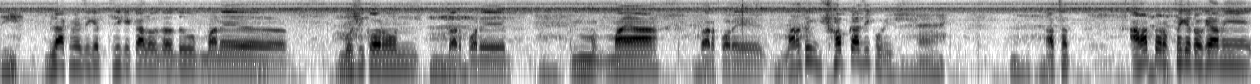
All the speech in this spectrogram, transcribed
জি। ব্ল্যাক ম্যাজিকের থেকে কালো জাদু মানে আহ, বশীকরণ তারপরে ম- মায়া তারপরে মানে তুই সব কাজই করিস। হ্যাঁ। আচ্ছা আমার তরফ থেকে তোকে আমি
